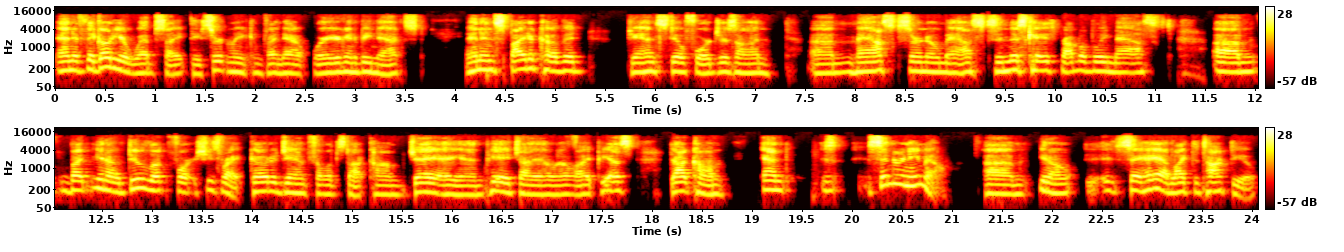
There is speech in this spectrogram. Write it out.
and if they go to your website, they certainly can find out where you're going to be next. And in spite of COVID, Jan still forges on um, masks or no masks. In this case, probably masked. Um, but, you know, do look for, she's right. Go to janphillips.com, J A N P H I L L I P S.com, and send her an email. Um, you know, say, hey, I'd like to talk to you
